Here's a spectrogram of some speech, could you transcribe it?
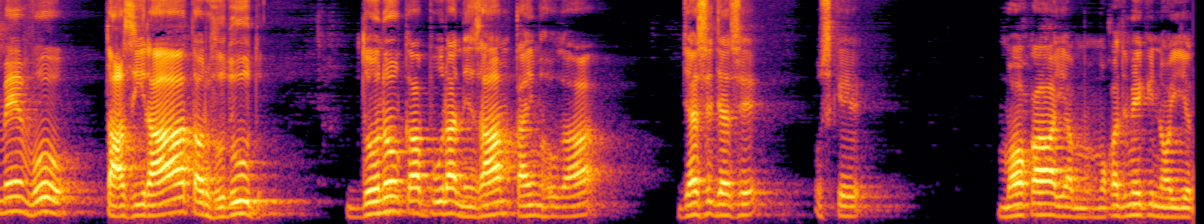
میں وہ تعزیرات اور حدود دونوں کا پورا نظام قائم ہوگا۔ جیسے جیسے اس کے موقع یا مقدمے کی نوعیت۔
